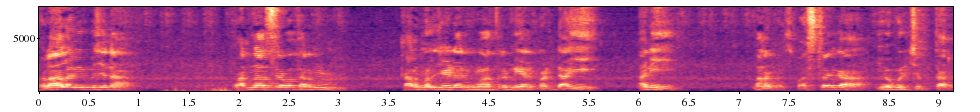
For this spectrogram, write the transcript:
కులాల విభజన వర్ణాశ్రమ ధర్మం కర్మలు చేయడానికి మాత్రమే ఏర్పడ్డాయి అని మనకు స్పష్టంగా యోగులు చెప్తారు.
